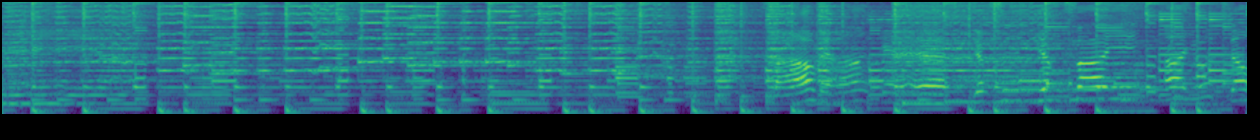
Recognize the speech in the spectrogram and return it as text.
เมียสาวแม่หางแก่ยังซื้อยังใสอายุเจ้า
